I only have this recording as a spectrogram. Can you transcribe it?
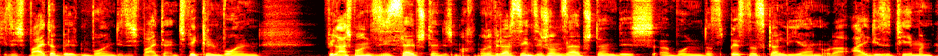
die sich weiterbilden wollen, die sich weiterentwickeln wollen. Vielleicht wollen sie sich selbstständig machen oder vielleicht sind sie schon selbstständig, äh, wollen das Business skalieren oder all diese Themen,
